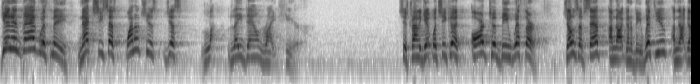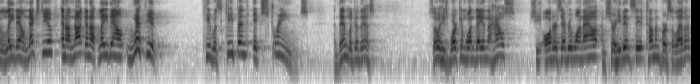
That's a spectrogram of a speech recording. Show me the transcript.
Get in bed with me. Next, she says, Why don't you just lay down right here? She was trying to get what she could or to be with her. Joseph said, I'm not going to be with you, I'm not going to lay down next to you, and I'm not going to lay down with you. He was keeping extremes. And then look at this. So he's working one day in the house. She orders everyone out. I'm sure he didn't see it coming. Verse 11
